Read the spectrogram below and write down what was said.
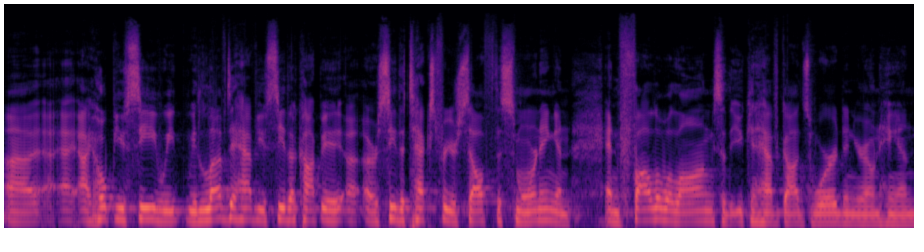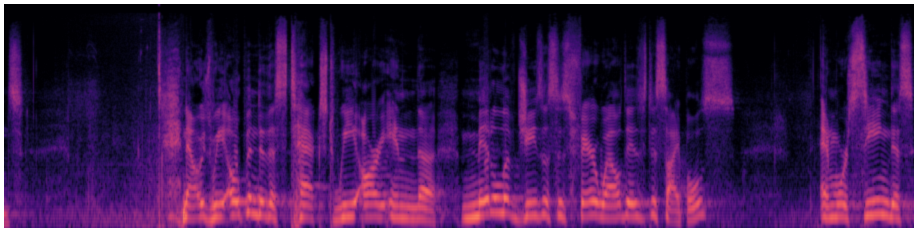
Uh, I, I, hope you see, we, we love to have you see the copy uh, or see the text for yourself this morning and, and follow along so that you can have God's word in your own hands. Now, as we open to this text, we are in the middle of Jesus' farewell to his disciples. And we're seeing this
